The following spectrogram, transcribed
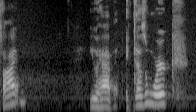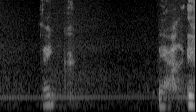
time. You have it. It doesn't work. Think. Yeah, it,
